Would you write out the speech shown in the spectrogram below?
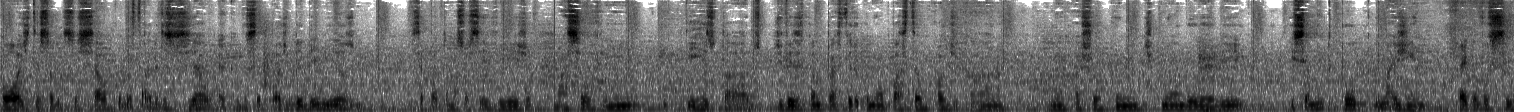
pode ter sua vida social. Quando eu falo vida social, é que você pode beber mesmo. Você pode tomar sua cerveja, tomar seu vinho e ter resultados. De vez em quando para feira comer um pastel com caldo de cana, comer um cachorro quente, comer um hambúrguer ali. Isso é muito pouco. Imagina, pega você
